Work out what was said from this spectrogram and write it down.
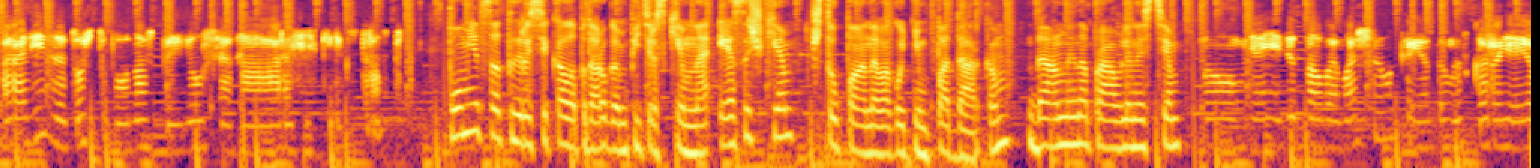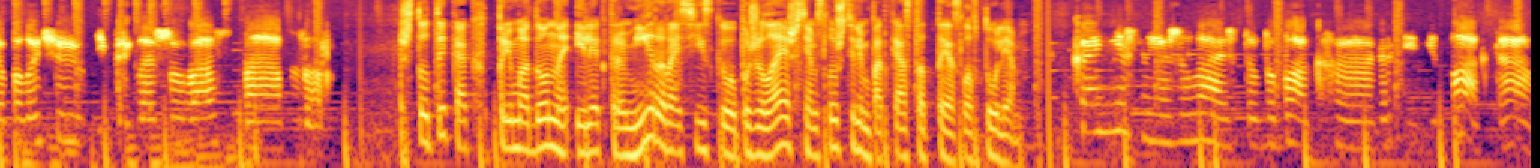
родить за то, чтобы у нас появился а, российский электротранспорт. Помнится, ты рассекала по дорогам питерским на эсочке, что по новогодним подаркам данной направленности. Ну, у меня едет новая машинка, я думаю, скоро я ее получу и приглашу вас на обзор что ты, как примадонна электромира российского, пожелаешь всем слушателям подкаста «Тесла в Туле»? Конечно, я желаю, чтобы бак, э, вернее, не бак, да,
